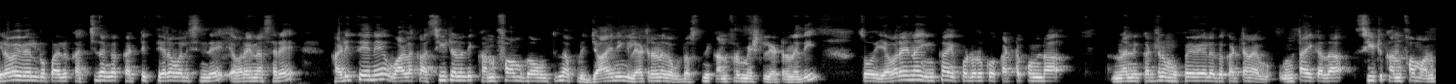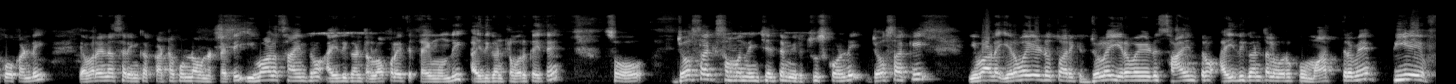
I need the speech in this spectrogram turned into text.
ఇరవై వేల రూపాయలు ఖచ్చితంగా కట్టి తీరవలసిందే ఎవరైనా సరే. కడితేనే వాళ్ళకి ఆ సీట్ అనేది కన్ఫామ్గా ఉంటుంది. అప్పుడు జాయినింగ్ లెటర్ అనేది ఒకటి వస్తుంది కన్ఫర్మేషన్ లెటర్ అనేది. సో ఎవరైనా ఇంకా ఇప్పటివరకు కట్టకుండా నన్ను కట్టిన ముప్పై వేలు ఏదో కట్టిన. ఉంటాయి కదా సీటు కన్ఫామ్ అనుకోకండి. ఎవరైనా సరే ఇంకా కట్టకుండా ఉన్నట్లయితే ఇవాళ సాయంత్రం ఐదు గంటల లోపల అయితే టైం ఉంది. ఐదు గంటల వరకు అయితే. సో జోసాకి సంబంధించి అయితే మీరు చూసుకోండి. జోసాకి ఇవాళ ఇరవై ఏడో తారీఖు జూలై ఇరవై ఏడు సాయంత్రం ఐదు గంటల వరకు మాత్రమే పిఏఎఫ్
